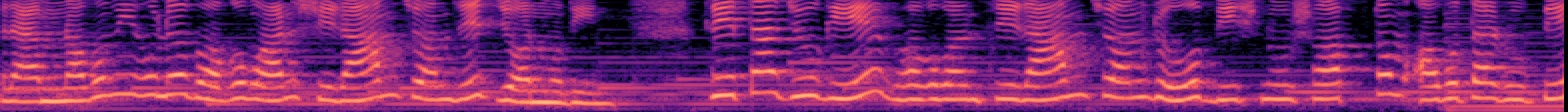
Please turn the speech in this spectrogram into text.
রামনবমী হলো ভগবান শ্রী রামচন্দ্রের জন্মদিন। ত্রেতা যুগে ভগবান শ্রী রামচন্দ্র বিষ্ণুর সপ্তম অবতার রূপে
